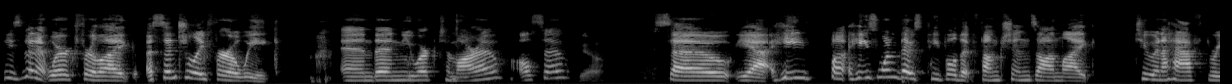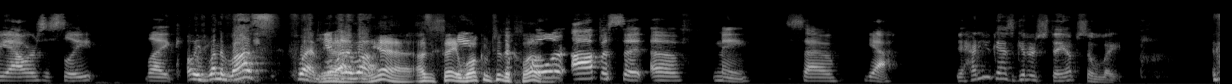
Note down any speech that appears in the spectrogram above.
he's been at work for like essentially for a week, and then you work tomorrow also. Yeah. So yeah, he he's one of those people that functions on like two and a half, three hours of sleep. Like Oh, he's one of us, Flem. One of Yeah, us. yeah. I was say, He's welcome to the club. polar opposite of me. So yeah, Yeah. How do you guys get her to stay up so late?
